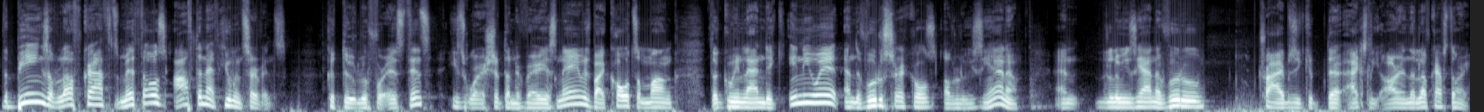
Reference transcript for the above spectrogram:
The beings of Lovecraft's mythos often have human servants. Cthulhu, for instance, he's worshipped under various names by cults among the Greenlandic Inuit and the voodoo circles of Louisiana. And the Louisiana voodoo tribes you could there actually are in the Lovecraft story.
